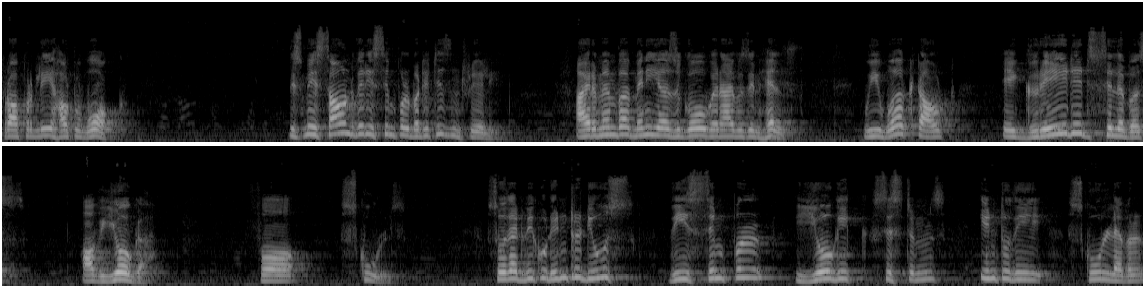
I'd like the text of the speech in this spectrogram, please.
properly, how to walk. This may sound very simple, but it isn't really. I remember many years ago when I was in health, we worked out a graded syllabus of yoga for schools so that we could introduce these simple yogic systems into the school level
